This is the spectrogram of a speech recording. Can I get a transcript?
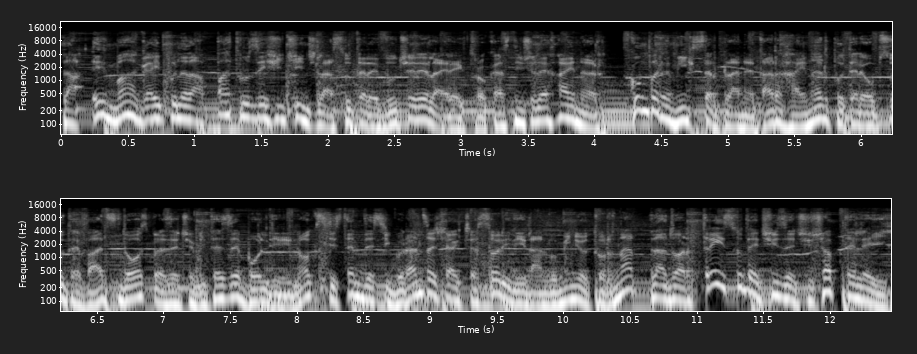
La EMAG ai până la 45% reducere la electrocasnicele Heiner. Cumpără mixer planetar Heiner, putere 800W, 12 viteze, bol din inox, sistem de siguranță și accesorii din aluminiu turnat la doar 357 lei.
